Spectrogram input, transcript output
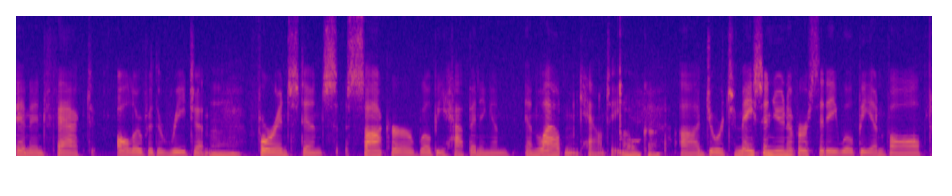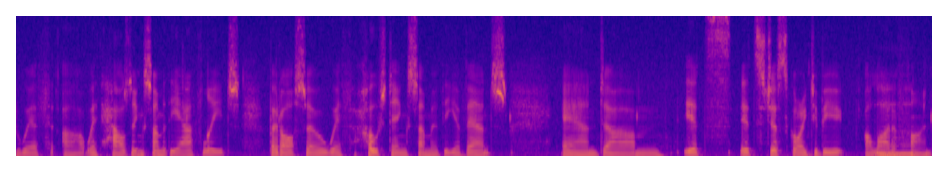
and in fact all over the region. Mm. For instance, soccer will be happening in, in Loudoun County. Oh, okay. Uh, George Mason University will be involved with uh, with housing some of the athletes, but also with hosting some of the events, and um, it's it's just going to be a lot of fun.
